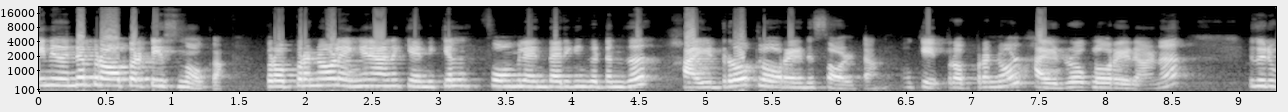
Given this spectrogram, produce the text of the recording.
ഇനി ഇതിന്റെ പ്രോപ്പർട്ടീസ് നോക്കാം. പ്രൊപ്രനോൾ എങ്ങനെയാണ് കെമിക്കൽ ഫോമിൽ എന്തായിരിക്കും കിട്ടുന്നത്? ഹൈഡ്രോ ക്ലോറൈഡ് സോൾട്ട് ആണ്. ഓക്കെ പ്രൊപ്രനോൾ ഹൈഡ്രോ ക്ലോറൈഡ് ആണ്. ഇതൊരു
